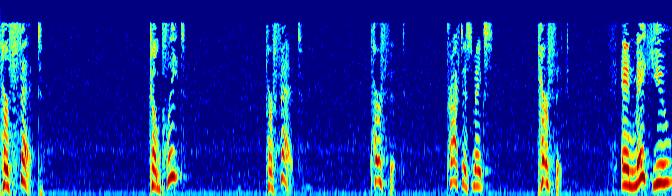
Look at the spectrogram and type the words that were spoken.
perfect, complete, perfect, perfect. Practice makes perfect. And make you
